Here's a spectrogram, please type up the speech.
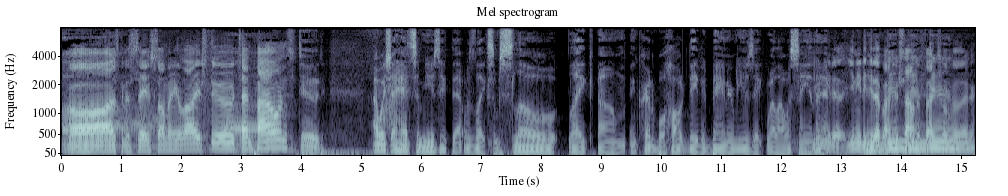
Oh, it's going to save so many lives, dude. 10 pounds? dude i wish i had some music that was like some slow like um incredible hulk david banner music while i was saying You that need to you need to get up on your sound effects over there.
